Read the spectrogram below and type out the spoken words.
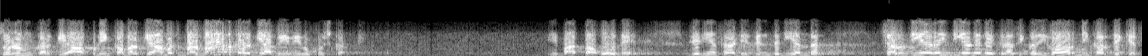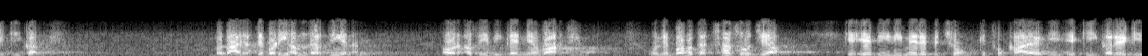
ظلم کر گیا، اپنی قبر قیامت برباد کر گیا، بیوی نو خوش کر کے۔ یہ باتاں او نے جہاں ساری زندگی اندر چلدیاں رہی نے، لیکن اسی کبھی غور نہیں کرتے کہ ابھی کی کر رہے بظاہر سے بڑی ہمدردی ہے نا، اور ابھی بھی کہنے واہ جی واہ۔ انہیں بہت اچھا سوچیا۔ کہ اے بیوی میرے پچھوں کتوں کھائے گی؟ یہ کی کرے گی؟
